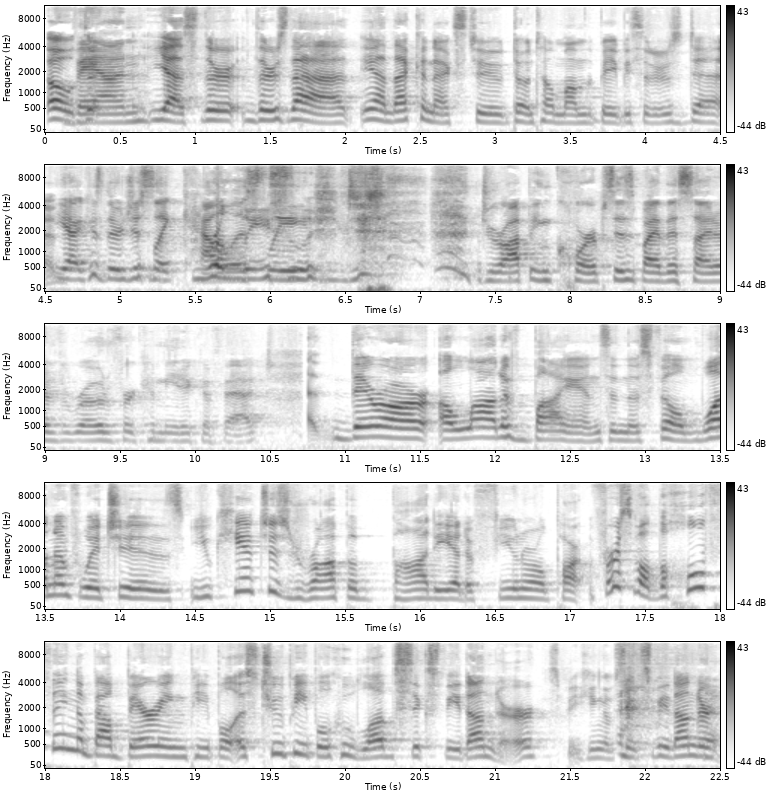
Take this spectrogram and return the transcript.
Oh, there- van. yes, there. There's that. Yeah, that connects to "Don't Tell Mom the Babysitter's Dead." Yeah, because they're just like callously. dropping corpses by the side of the road for comedic effect. there are a lot of buy-ins in this film. One of which is you can't just drop a body at a funeral part. First of all, the whole thing about burying people as two people who love Six Feet Under. Speaking of Six Feet Under,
